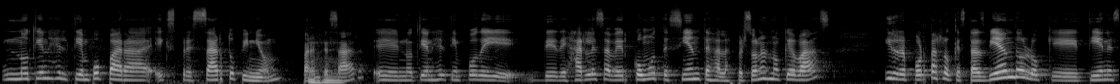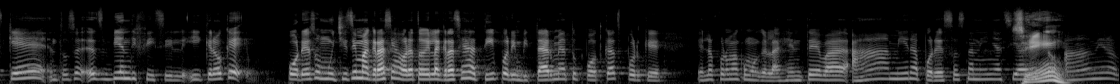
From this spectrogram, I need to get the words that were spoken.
no tienes el tiempo para expresar tu opinión, para empezar. Eh, no tienes el tiempo de, de dejarle saber cómo te sientes a las personas, no que vas y reportas lo que estás viendo, lo que tienes que. Entonces es bien difícil y creo que por eso muchísimas gracias. Ahora te doy las gracias a ti por invitarme a tu podcast porque es la forma como que la gente va, ah, mira, por eso esta niña Sí. esto. Ah, mira.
